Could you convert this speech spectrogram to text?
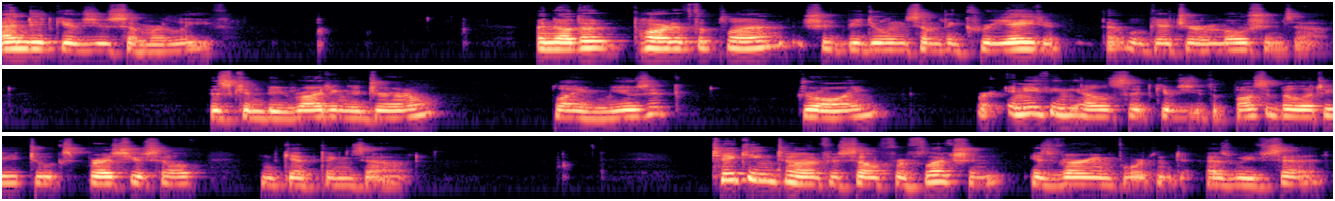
and it gives you some relief. Another part of the plan should be doing something creative that will get your emotions out. This can be writing a journal, playing music, drawing, or anything else that gives you the possibility to express yourself and get things out. Taking time for self reflection is very important, as we've said.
